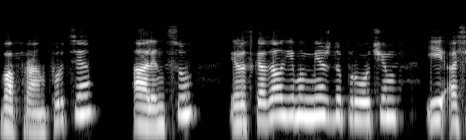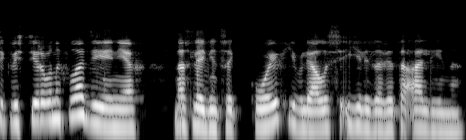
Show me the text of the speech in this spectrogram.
во Франкфурте, Аленцу, и рассказал ему, между прочим, и о секвестированных владениях, наследницей коих являлась Елизавета Алина.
